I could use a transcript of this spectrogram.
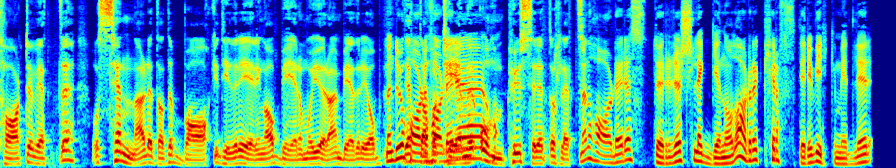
tar til vettet og sender dette tilbake til regjeringa og ber om å gjøre en bedre jobb. dette har, fortjener dere, ompuss, rett og slett. Men har dere større slegge nå, da? Har dere kraftigere virkemidler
